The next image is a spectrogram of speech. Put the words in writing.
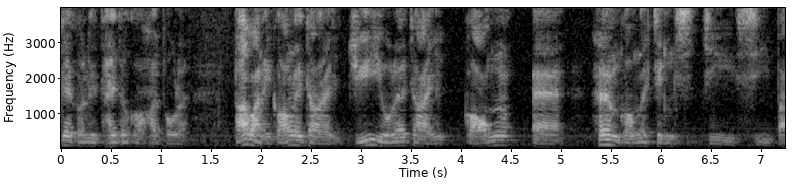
即係佢哋睇到個海報啦。打橫嚟講呢，就係、主要呢，就係、講誒、香港嘅政治時弊。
